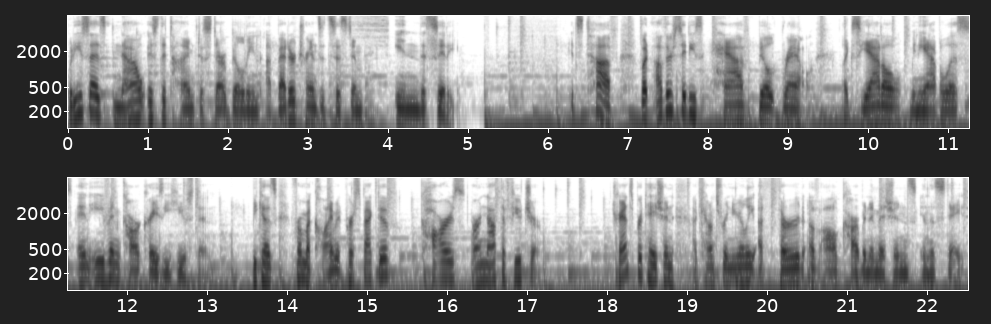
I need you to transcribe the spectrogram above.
But he says now is the time to start building a better transit system in the city. It's tough, but other cities have built rail, like Seattle, Minneapolis, and even car crazy Houston. Because from a climate perspective, cars are not the future. Transportation accounts for nearly a third of all carbon emissions in the state.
